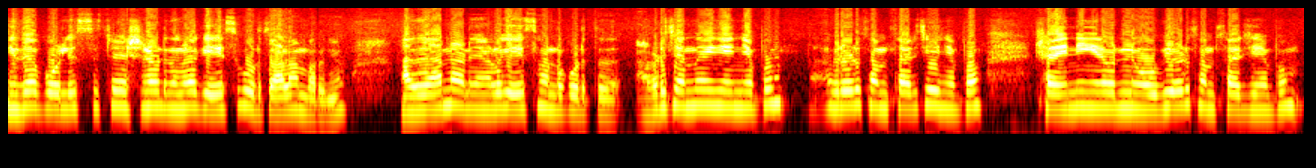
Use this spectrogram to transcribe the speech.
ഇത് പോലീസ് സ്റ്റേഷനോട് നിങ്ങൾ കേസ് കൊടുത്താളാൻ പറഞ്ഞു. അത് കാരണമാണ് ഞങ്ങൾ കേസ് കൊണ്ട് കൊടുത്തത്. അവിടെ ചെന്ന് കഴിഞ്ഞ് കഴിഞ്ഞപ്പം അവരോട് സംസാരിച്ച് കഴിഞ്ഞപ്പം ഷൈനി ഇങ്ങനെ ഒരു നോബിയോട് സംസാരിച്ച് കഴിഞ്ഞപ്പം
